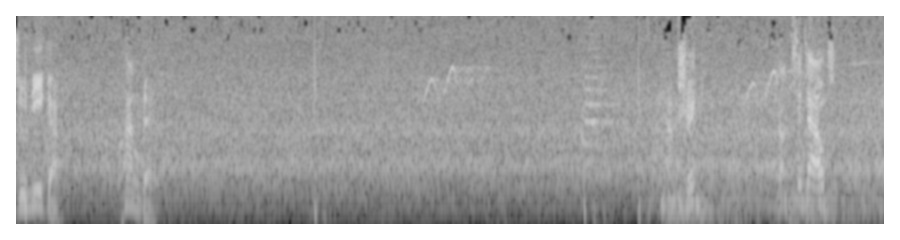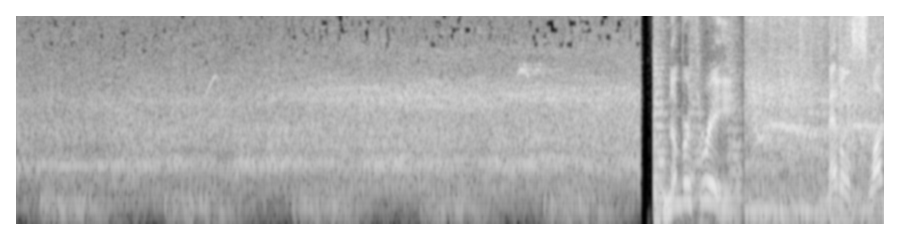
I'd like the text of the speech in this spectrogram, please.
Zuniga. Pandev. Hamsik. Cuts it out. Number 3. Metal Slug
